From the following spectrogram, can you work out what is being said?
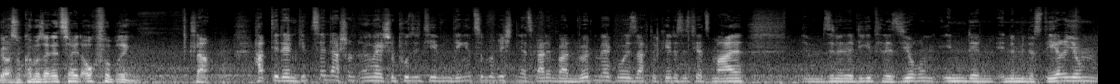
Ja, so kann man seine Zeit auch verbringen. Klar. Habt ihr denn, gibt es denn da schon irgendwelche positiven Dinge zu berichten, jetzt gerade in Baden-Württemberg, wo ihr sagt, okay, das ist jetzt mal im Sinne der Digitalisierung in, den, in dem Ministerium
